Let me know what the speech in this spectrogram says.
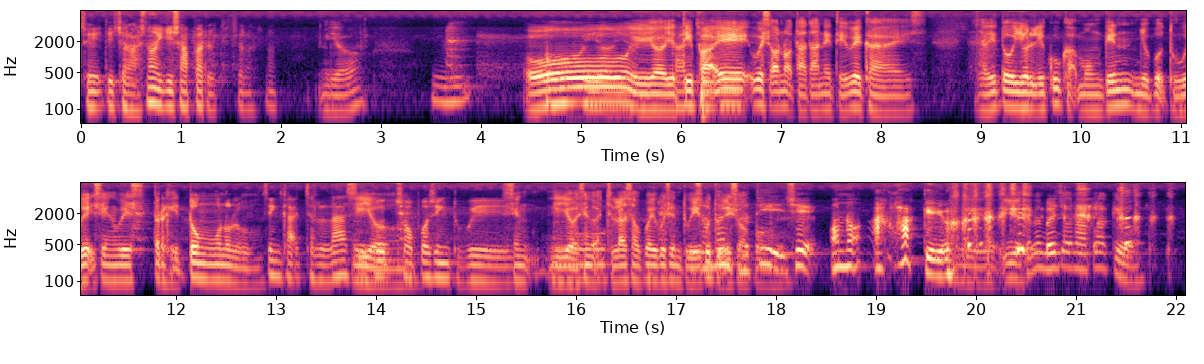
Cek dijelasno iki sabar yo dijelasno. Iya. Hmm. Oh, iya, iya, ya Tadi- tibake wis ana datane dhewe, guys. Jadi toyol iku gak mungkin njupuk duit sing wis terhitung ngono lho. Sing gak jelas Iya. iku sapa sing duwe. Sing iya sing gak jelas apa iku sing duwe iku duwe sapa. Dadi sik ono akhlake yo. Iya, Iya, sampean berarti ono akhlak yo.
